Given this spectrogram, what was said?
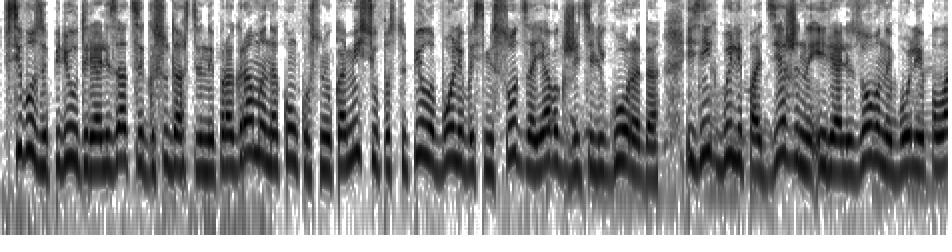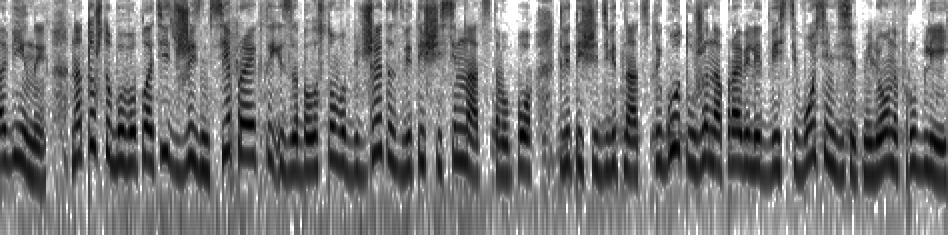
Всего за период реализации государственной программы на конкурсную комиссию поступило более 800 заявок жителей города. Из них были поддержаны и реализованы более половины. На то, чтобы воплотить в жизнь все проекты из областного бюджета с 2017 по 2019 год уже направили 280 миллионов рублей.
